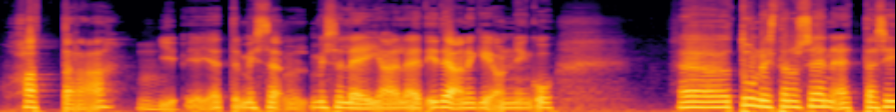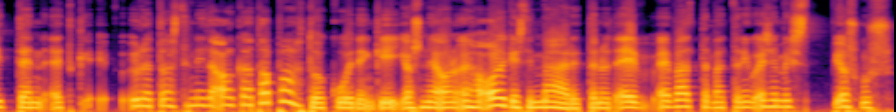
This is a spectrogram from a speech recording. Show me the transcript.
hattaraa, mm. että missä, missä leijailee. Itse ainakin on niin kuin, tunnistanut sen, että sitten että yllättävästi niitä alkaa tapahtua kuitenkin, jos ne on ihan oikeasti määrittänyt. Ei, ei välttämättä niin kuin esimerkiksi joskus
